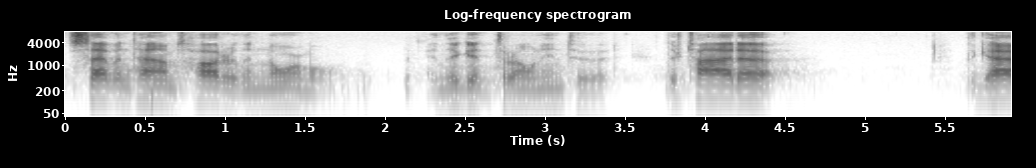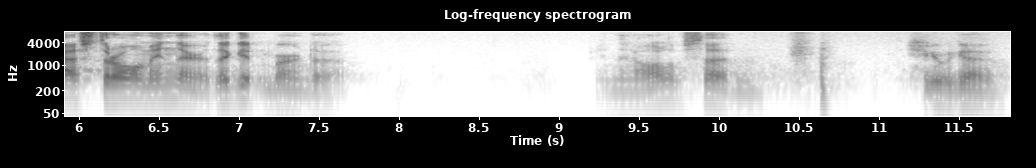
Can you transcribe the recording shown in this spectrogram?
Seven times hotter than normal, and they're getting thrown into it. They're tied up. The guys throw them in there, they're getting burned up. And then all of a sudden, here we go.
